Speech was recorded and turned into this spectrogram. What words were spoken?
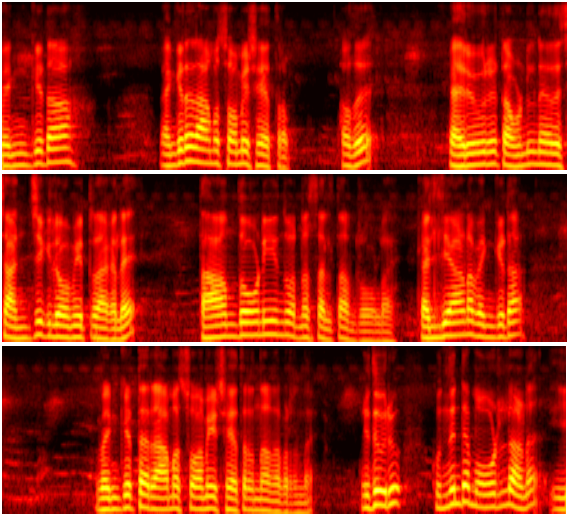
വെങ്കിട വെങ്കിടരാമസ്വാമി ക്ഷേത്രം. അത് കരൂർ ടൗണിൽ നിന്ന് ഏകദേശം അഞ്ച് കിലോമീറ്റർ അകലെ താന്തോണി എന്ന് പറഞ്ഞ സ്ഥലത്താണ് ഉള്ളത്. കല്യാണ വെങ്കിട വെങ്കിട്ടരാമസ്വാമി ക്ഷേത്രം എന്നാണ് പറയുന്നത്. ഇതൊരു കുന്നിന്റെ മുകളിലാണ് ഈ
